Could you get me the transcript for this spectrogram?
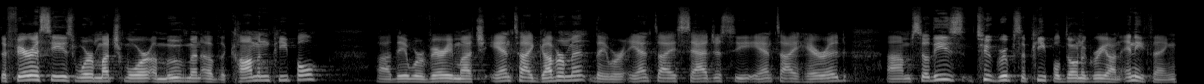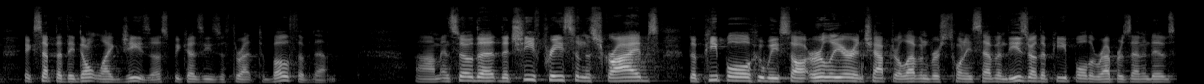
The Pharisees were much more a movement of the common people. Uh, they were very much anti government, they were anti Sadducee, anti Herod. Um, so these two groups of people don't agree on anything except that they don't like Jesus because he's a threat to both of them. Um, and so the, the chief priests and the scribes, the people who we saw earlier in chapter 11, verse 27, these are the people, the representatives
